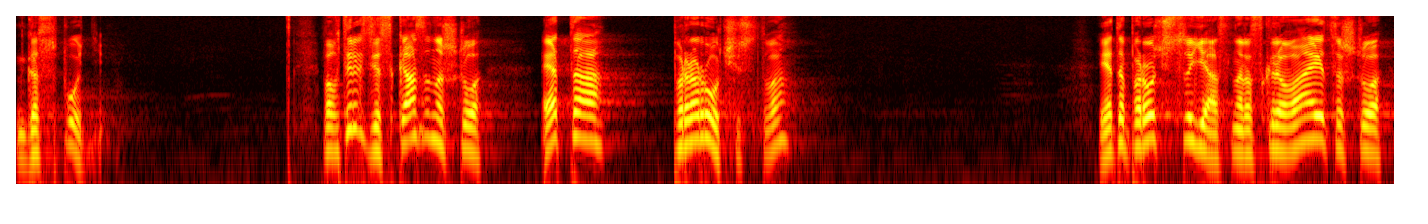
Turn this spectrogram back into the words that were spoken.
Господним. Во-вторых, здесь сказано, что это пророчество, это пророчество ясно раскрывается, что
